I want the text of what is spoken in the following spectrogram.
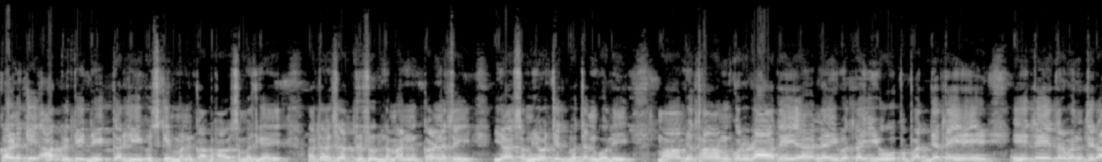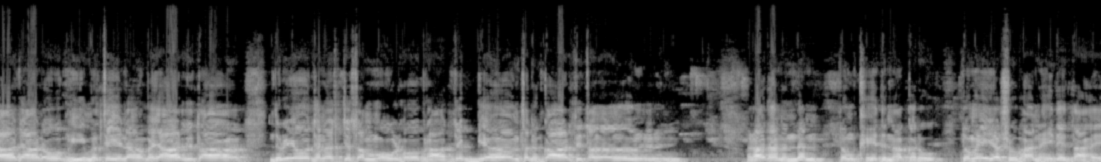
कर्ण की आकृति देखकर ही उसके मन का भाव समझ गए। अतः शत्रुदमन कर्ण से यह समयोचित वचन बोले, माँ व्यथाम कुरुराधेय नैव तयोपपद्यते। एते द्रवंति राजानो भीमसेन भयार्दिता दुर्योधनश्च सम्मूढ़ो भ्रातृभ्य सनकार्थित। राधानंदन, तुम खेद न करो, तुम्हें यह शोभा नहीं देता है।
